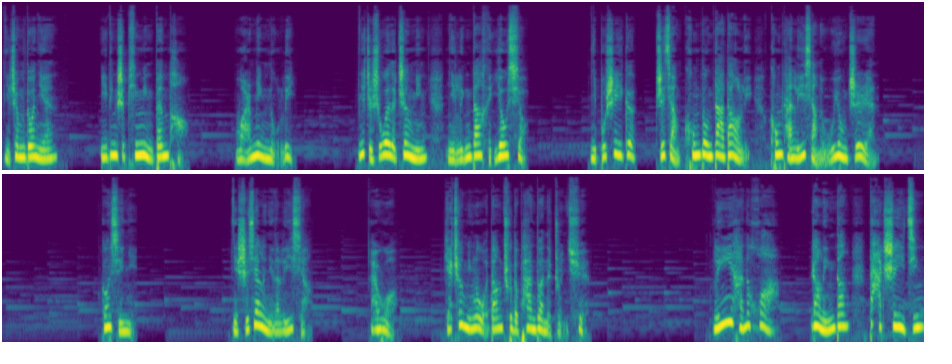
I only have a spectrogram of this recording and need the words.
你这么多年。一定是拼命奔跑，玩命努力。你只是为了证明你铃铛很优秀，你不是一个只讲空洞大道理、空谈理想的无用之人。恭喜你，你实现了你的理想，而我，也证明了我当初的判断的准确。林一涵的话让铃铛大吃一惊，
